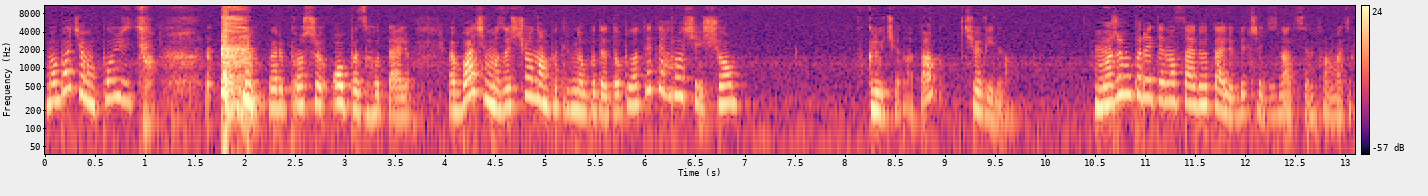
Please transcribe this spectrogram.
Ми бачимо повністю, перепрошую, опис готелю. Бачимо, за що нам потрібно буде доплатити гроші, що включено, так? Що вільно. Можемо перейти на сайт готелю, більше дізнатися інформацію.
